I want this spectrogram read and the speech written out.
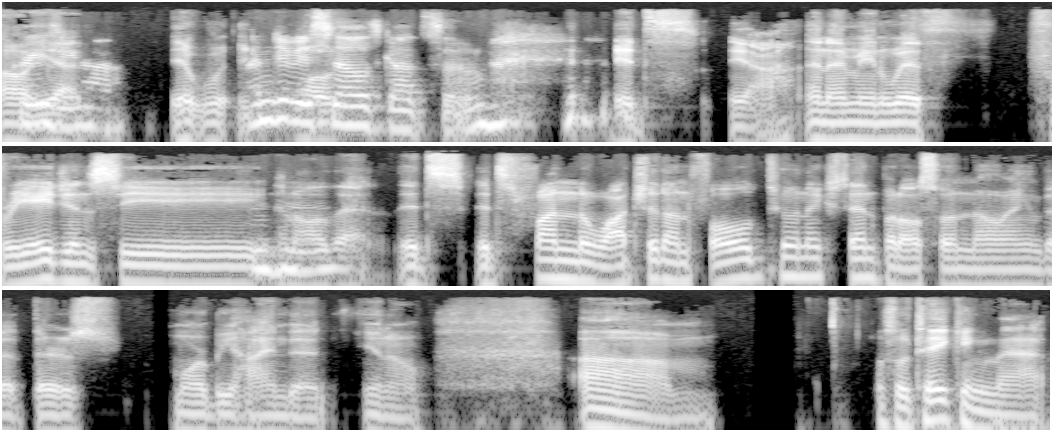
oh crazy, yeah. Huh? It, it NWSL's well, got some. it's yeah, and I mean with free agency mm-hmm. and all mm-hmm. that. It's it's fun to watch it unfold to an extent, but also knowing that there's more behind it, you know. Um so taking that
